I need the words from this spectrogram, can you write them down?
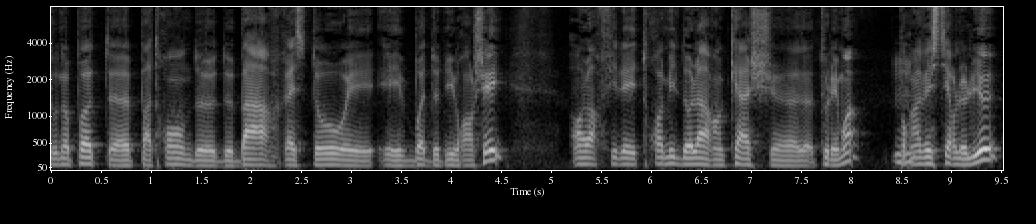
nos potes euh, patrons de, bars, restos et, boîtes de nuit branchées. On leur filait 3000 dollars en cash euh, tous les mois pour mhm. investir le lieu.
